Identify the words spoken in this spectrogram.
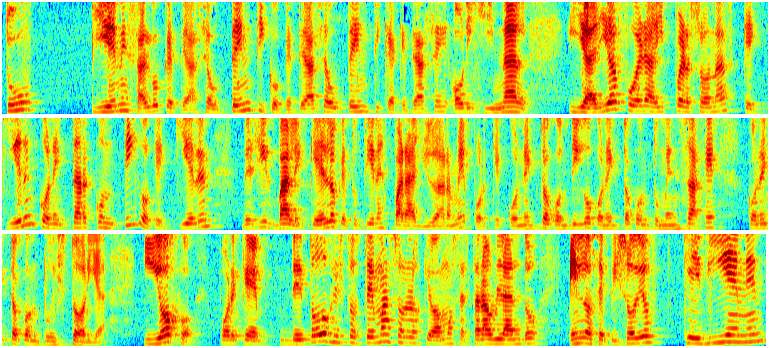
tú tienes algo que te hace auténtico, que te hace auténtica, que te hace original. Y allí afuera hay personas que quieren conectar contigo, que quieren decir, vale, ¿qué es lo que tú tienes para ayudarme? Porque conecto contigo, conecto con tu mensaje, conecto con tu historia. Y ojo, porque de todos estos temas son los que vamos a estar hablando en los episodios que vienen,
